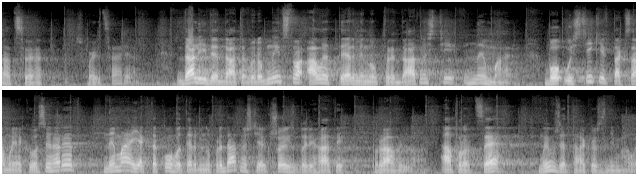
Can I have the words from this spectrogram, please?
а це Швейцарія. Далі йде дата виробництва, але терміну придатності немає. Бо у стіків, так само як і у сигарет, немає як такого терміну придатності, якщо їх зберігати правильно. А про це ми вже також знімали.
